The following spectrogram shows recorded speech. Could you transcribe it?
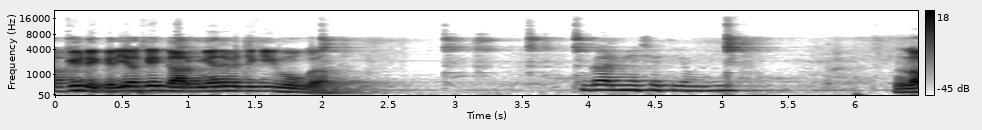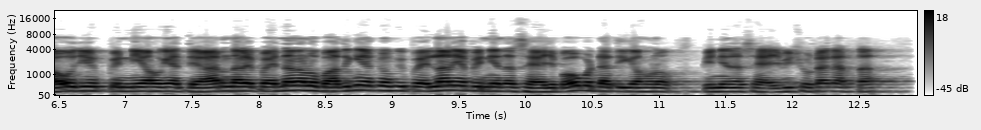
ਅੱਗ ਹੀ ਡਿੱਗ ਰਹੀ ਆ ਅੱਗੇ ਗਰਮੀਆਂ ਦੇ ਵਿੱਚ ਕੀ ਹੋਊਗਾ। ਗਰਮੀਆਂ ਛੇਤੀ ਆਉਣੀਆਂ ਲਓ ਜੀ ਪਿੰਨੀਆਂ ਹੋ ਗਈਆਂ ਤਿਆਰ। ਨਾਲੇ ਪਹਿਲਾਂ ਨਾਲੋਂ ਵੱਧ ਗਈਆਂ ਕਿਉਂਕਿ ਪਹਿਲਾਂ ਵਾਲੀਆਂ ਪਿੰਨੀਆਂ ਦਾ ਸਾਈਜ਼ ਬਹੁਤ ਵੱਡਾ ਸੀਗਾ ਹੁਣ ਪਿੰਨੀਆਂ ਦਾ ਸਾਈਜ਼ ਵੀ ਛੋਟਾ ਕਰਤਾ।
